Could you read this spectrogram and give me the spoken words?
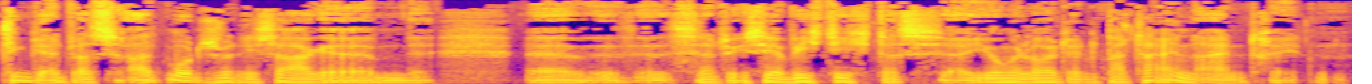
klingt etwas altmodisch, wenn ich sage, äh, es ist natürlich sehr wichtig, dass junge Leute in Parteien eintreten.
